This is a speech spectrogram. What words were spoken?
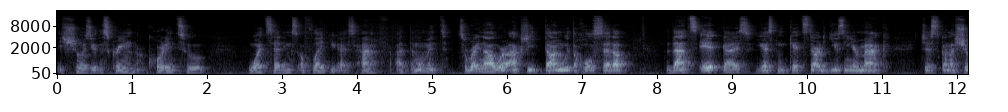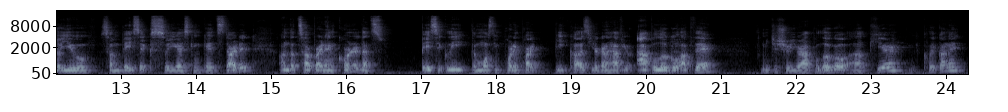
it shows you the screen according to what settings of light you guys have at the moment. So right now we're actually done with the whole setup. That's it guys. You guys can get started using your Mac. Just gonna show you some basics so you guys can get started. On the top right hand corner, that's basically the most important part because you're gonna have your Apple logo up there. Let me just show you your Apple logo up here. Click on it.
